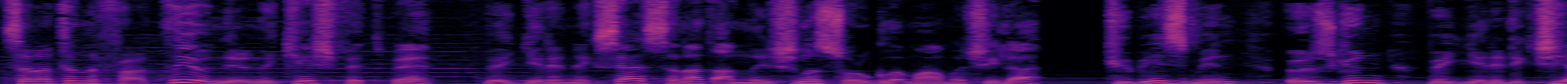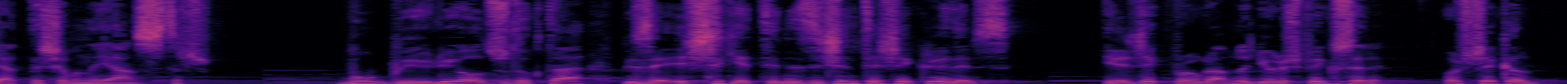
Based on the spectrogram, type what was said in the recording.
sanatın farklı yönlerini keşfetme ve geleneksel sanat anlayışını sorgulama amacıyla kübizmin özgün ve yenilikçi yaklaşımını yansıtır. Bu büyülü yolculukta bize eşlik ettiğiniz için teşekkür ederiz. Gelecek programda görüşmek üzere. Hoşçakalın.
